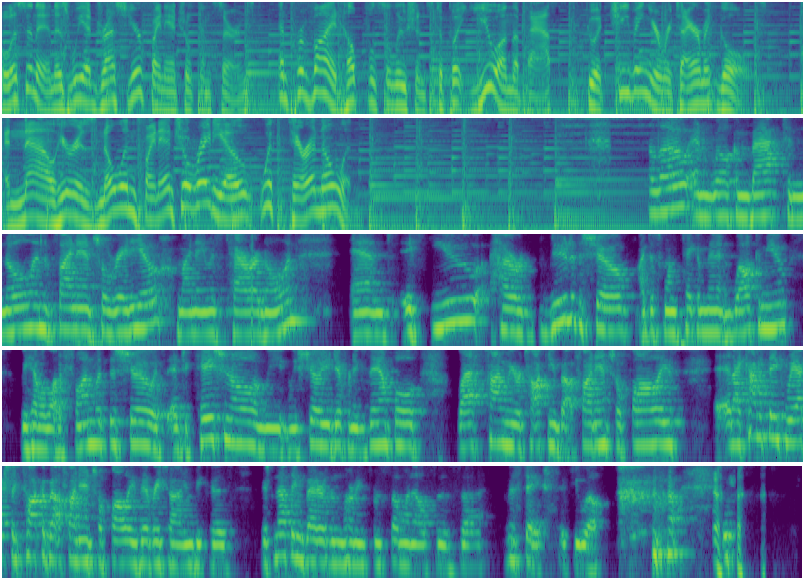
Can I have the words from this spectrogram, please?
Listen in as we address your financial concerns and provide helpful solutions to put you on the path to achieving your retirement goals. And now, here is Nolan Financial Radio with Tara Nolan. Hello, and welcome back to Nolan Financial Radio. My name is Tara Nolan. And if you are new to the show, I just want to take a minute and welcome you. We have a lot of fun with this show. It's educational and we, we show you different examples. Last time we were talking about financial follies. And I kind of think we actually talk about financial follies every time because there's nothing better than learning from someone else's uh, mistakes, if you will. if,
